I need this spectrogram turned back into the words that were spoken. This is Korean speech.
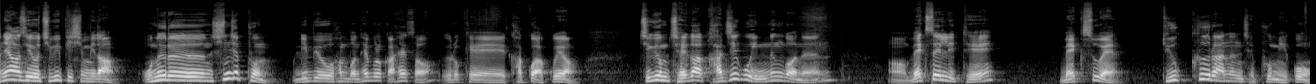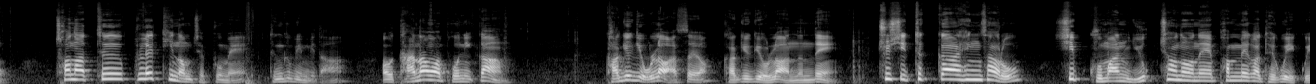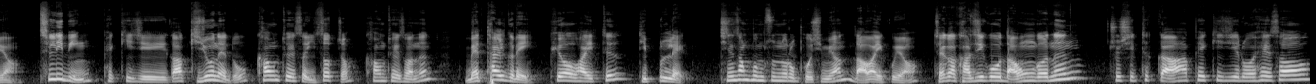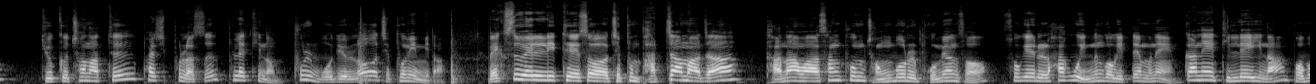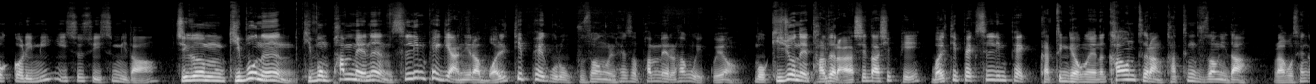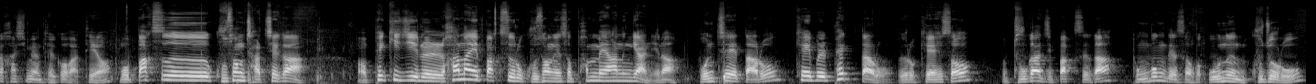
안녕하세요. GBPC입니다. 오늘은 신제품 리뷰 한번 해볼까 해서 이렇게 갖고 왔고요. 지금 제가 가지고 있는 거는 어, 맥셀리트의 맥스웰 듀크라는 제품이고 천하트 플래티넘 제품의 등급입니다. 어, 다 나와 보니까 가격이 올라왔어요. 가격이 올라왔는데 출시 특가 행사로 19만 6천 원에 판매가 되고 있고요. 슬리빙 패키지가 기존에도 카운트에서 있었죠. 카운트에서는 메탈 그레이, 퓨어 화이트, 딥블랙 신상품 순으로 보시면 나와 있고요. 제가 가지고 나온 거는 출시 특가 패키지로 해서 듀크 천하트 80 플러스 플래티넘 풀 모듈러 제품입니다. 맥스웰리트에서 제품 받자마자 단화와 상품 정보를 보면서 소개를 하고 있는 거기 때문에 약간의 딜레이나 버벅거림이 있을 수 있습니다. 지금 기본은 기본 판매는 슬림팩이 아니라 멀티팩으로 구성을 해서 판매를 하고 있고요. 뭐 기존에 다들 아시다시피 멀티팩 슬림팩 같은 경우에는 카운트랑 같은 구성이다. 라고 생각하시면 될 것 같아요. 뭐 박스 구성 자체가 어, 패키지를 하나의 박스로 구성해서 판매하는 게 아니라 본체 따로 케이블 팩 따로 이렇게 해서 두 가지 박스가 동봉돼서 오는 구조로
